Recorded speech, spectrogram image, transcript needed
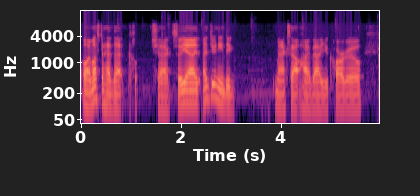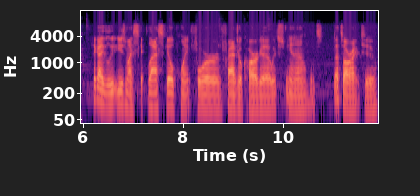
Oh, I must have had that checked. So, yeah, I, I do need to max out high value cargo. I think I used my last skill point for fragile cargo, which you know, it's that's all right too.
